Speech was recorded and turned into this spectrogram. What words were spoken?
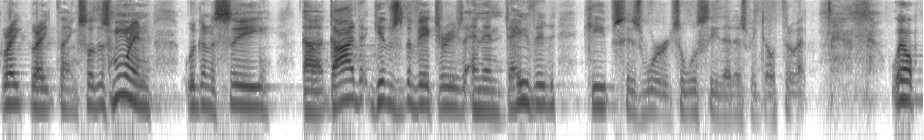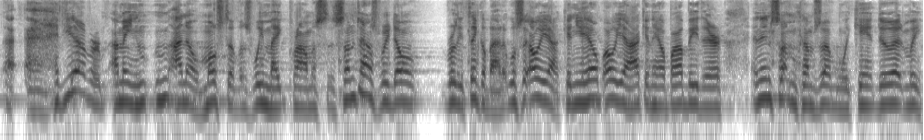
great, great thing. So, this morning, we're going to see uh, God gives the victories, and then David keeps his word. So, we'll see that as we go through it. Well, uh, have you ever, I mean, I know most of us, we make promises. Sometimes we don't really think about it. We'll say, oh yeah, can you help? Oh yeah, I can help. I'll be there. And then something comes up and we can't do it. And we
